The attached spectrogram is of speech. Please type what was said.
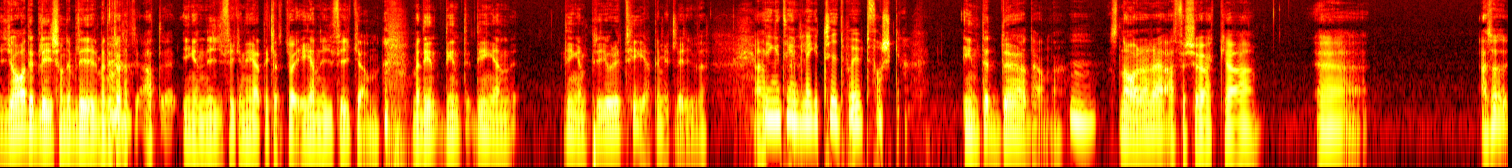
Ja, det blir som det blir. Men det är klart att, att ingen nyfikenhet. Det är klart att jag är nyfiken. Men det är, det är, inte, det är, ingen, det är ingen prioritet i mitt liv. Det Att, är ingenting eh, du lägger tid på att utforska. Inte döden. Mm. Snarare att försöka... Eh, alltså,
